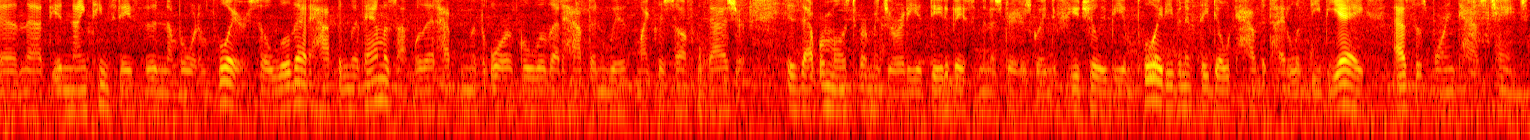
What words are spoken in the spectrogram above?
and that in 19 states they're the number one employer. So will that happen with Amazon? Will that happen with Oracle? Will that happen with Microsoft, with Azure? Is that where most of our majority of database administrators going to futurely be employed even if they don't have the title of DBA as those boring tasks change?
